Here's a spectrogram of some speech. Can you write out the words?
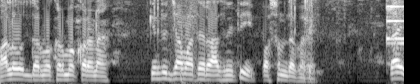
ভালো ধর্মকর্ম করে না, কিন্তু জামাতের রাজনীতি পছন্দ করে। তাই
